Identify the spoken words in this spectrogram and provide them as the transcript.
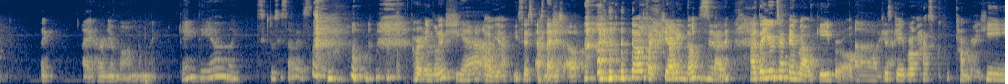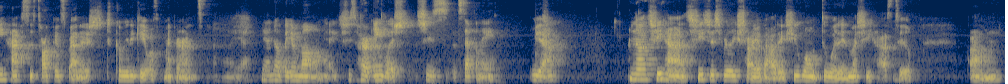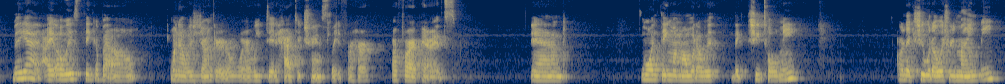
I heard your mom and I'm like, dang, tia, I'm like, si tú sí sabes. Her English? yeah. Oh, yeah, you said Spanish. Spanish, oh. I was like, she already knows Yeah. Spanish. I thought you were talking about Gabriel. Oh, Because yeah. Gabriel has come, he has to talk in Spanish to communicate with my parents. Yeah. No, but your mom, she's her English. She's, it's definitely, Yeah. No, she has. She's just really shy about it. She won't do it unless she has to. Um, but yeah, I always think about when I was younger where we did have to translate for her or for our parents. And one thing my mom would always, like, she told me, or like she would always remind me,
